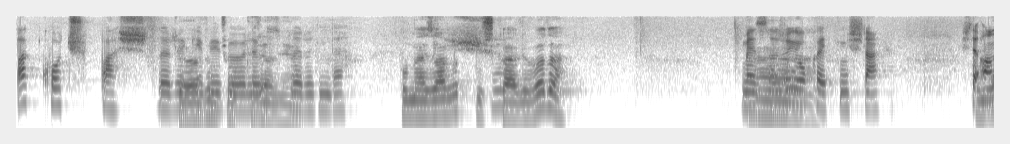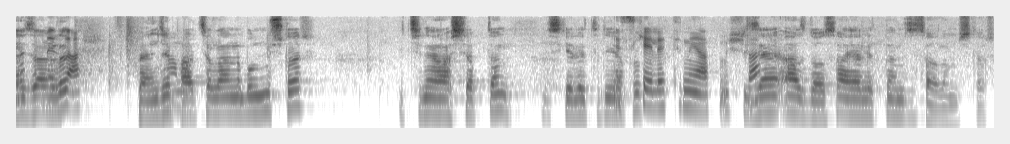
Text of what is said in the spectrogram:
Bak koç başları Gördüm, gibi böyle üstlerinde. Bu mezarlıkmış galiba da. Mezarı Ha. yok etmişler. İşte Bu anıt mezarlık mezar. bence Tamam. parçalarını bulmuşlar. İçine ahşaptan iskeletini yapıp İskeletini yapmışlar. bize az da olsa hayal etmemizi sağlamışlar.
